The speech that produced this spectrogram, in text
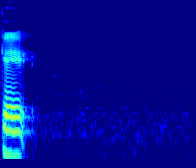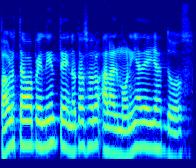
que Pablo estaba pendiente no tan solo a la armonía de ellas dos,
